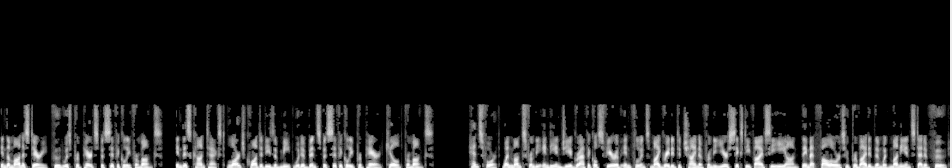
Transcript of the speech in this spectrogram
In the monastery, food was prepared specifically for monks. In this context, large quantities of meat would have been specifically prepared, killed, for monks. Henceforth, when monks from the Indian geographical sphere of influence migrated to China from the year 65 CE on, they met followers who provided them with money instead of food.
